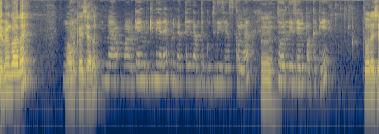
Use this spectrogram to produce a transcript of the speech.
ఏమేం కావాలి? మామిడికాయ సార్ మామిడికాయ ఉడికింది కదా ఇప్పుడు మెత్తగా ఇదంతా గుజ్జు తీసేసుకోవాలా. తోలు తీసేయాలి పక్కకి. తోలేసి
